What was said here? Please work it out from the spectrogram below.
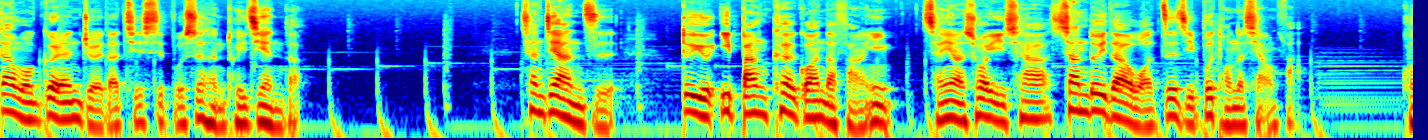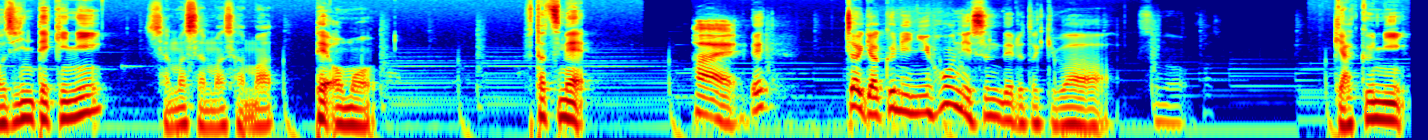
但我个人觉得其实不是很推荐的。像这样子，对于一般客观的反应，想要说一下相对的我自己不同的想法。個人的に什么什么什么って思う。二つ目。はい。え、じゃあ逆に日本に住んでる時は、その逆に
